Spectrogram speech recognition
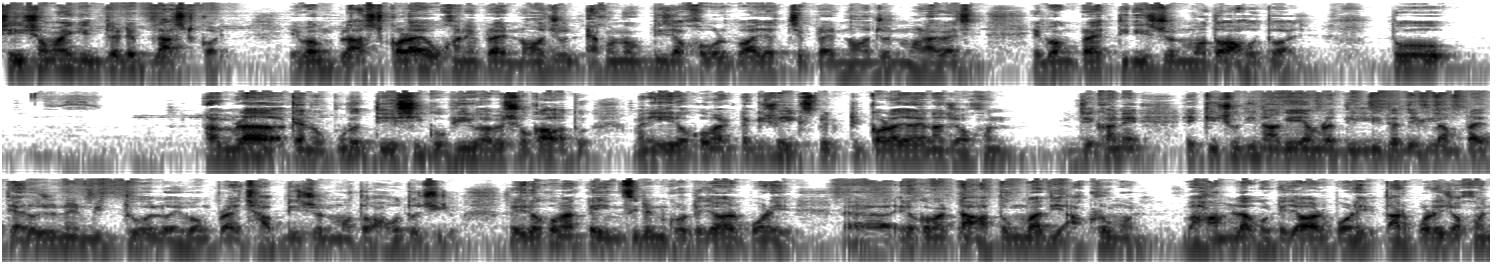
সেই সময় কিন্তু এটা ব্লাস্ট করে এবং ব্লাস্ট করায় ওখানে প্রায় নজন, এখন অবধি যা খবর পাওয়া যাচ্ছে প্রায় নজন মারা গেছে এবং প্রায় তিরিশ জন মতো আহত আছে। তো আমরা কেন? পুরো দেশই গভীরভাবে শোকাহত মানে এরকম একটা কিছু এক্সপেক্টেড করা যায় না যখন। যেখানে এই কিছুদিন আগেই আমরা দিল্লিতে দেখলাম প্রায় তেরো জনের মৃত্যু হলো এবং প্রায় ছাব্বিশ জন মতো আহত ছিল। তো এরকম একটা ইনসিডেন্ট ঘটে যাওয়ার পরে এরকম একটা আতঙ্কবাদী আক্রমণ বা হামলা ঘটে যাওয়ার পরে, তারপরে যখন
